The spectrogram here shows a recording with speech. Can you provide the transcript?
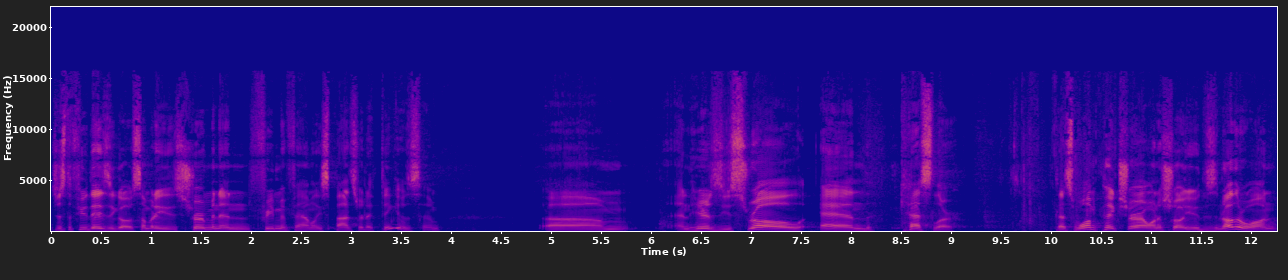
Just a few days ago, somebody, Sherman and Friedman family sponsored, I think it was him. Um, and here's Yisrael and Kessler. That's one picture I want to show you. There's another one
